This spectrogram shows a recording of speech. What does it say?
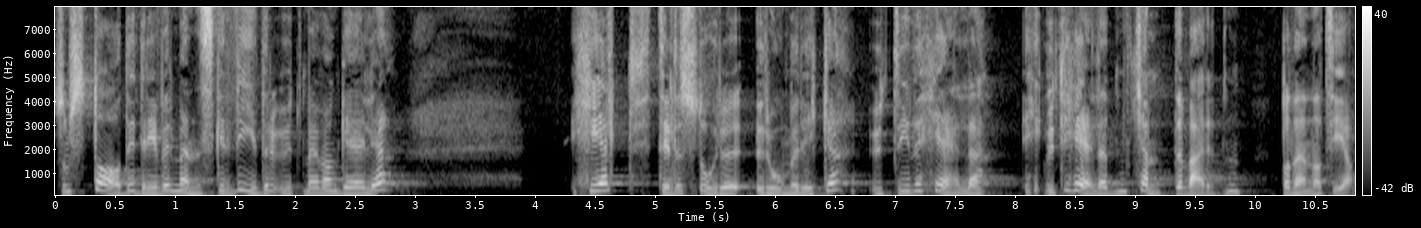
som stadig driver mennesker videre ut med evangeliet. Helt til det store Romerriket, ut i, hele, ut i hele den kjente verden på denne tida.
